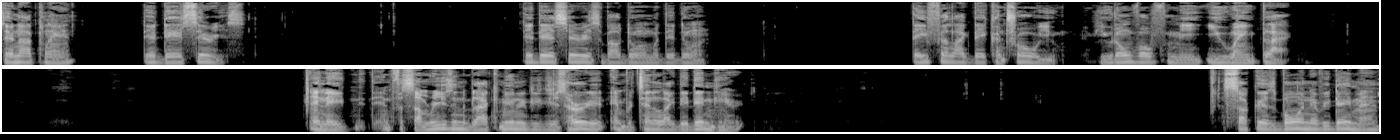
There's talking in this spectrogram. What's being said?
They're not playing. They're dead serious. They're dead serious about doing what they're doing. They feel like they control you. If you don't vote for me, you ain't black. And they and for some reason the black community just heard it and pretended like they didn't hear it. Sucker is born every day, man.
